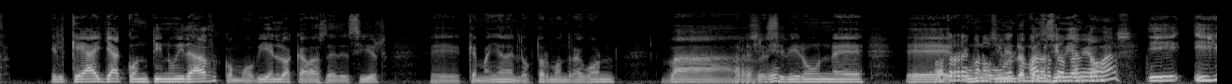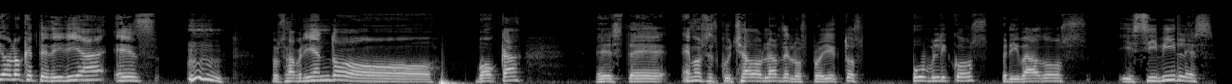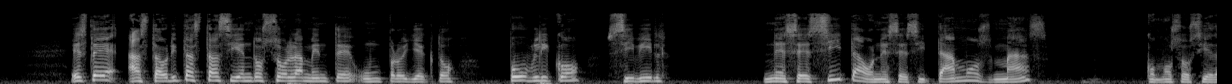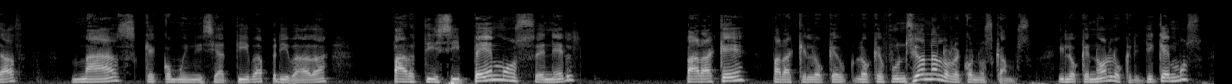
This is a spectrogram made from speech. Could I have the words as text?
el que haya continuidad, como bien lo acabas de decir, eh, que mañana el doctor Mondragón va a recibir, un, eh, eh, otro reconocimiento, más, Y, y yo lo que te diría es, pues abriendo boca, este, hemos escuchado hablar de los proyectos públicos, privados y civiles. Este hasta ahorita está siendo solamente un proyecto público civil. Necesita o necesitamos más como sociedad más que como iniciativa privada participemos en él. ¿Para qué? Para que lo que, lo que funciona lo reconozcamos y lo que no lo critiquemos.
